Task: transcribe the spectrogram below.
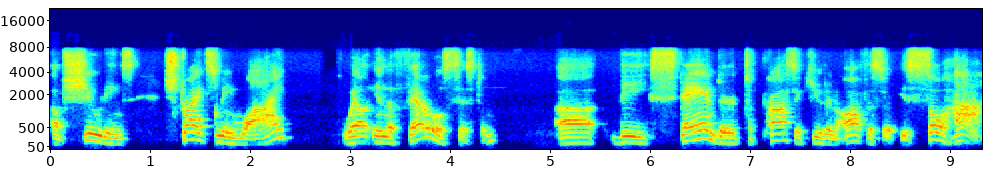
of shootings strikes me. Why? Well, in the federal system, uh, the standard to prosecute an officer is so high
